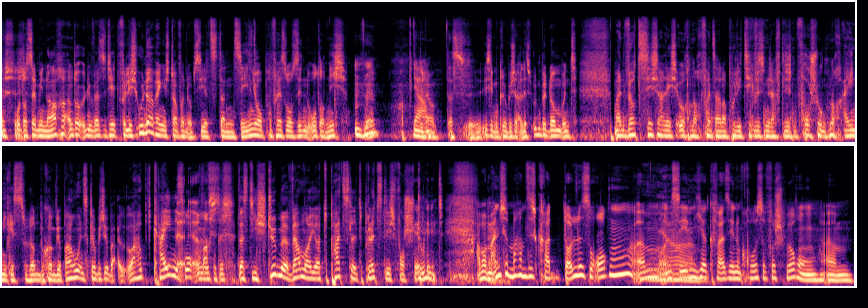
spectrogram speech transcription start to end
Richtig. oder Seminare an der Universität, völlig unabhängig davon, ob sie jetzt dann Seniorprofessor sind oder nicht. Ne? Mhm. Ja. Genau, das äh, ist ihm, glaube ich, alles unbenommen und man wird sicherlich auch noch von seiner politikwissenschaftlichen Forschung noch einiges zu hören bekommen. Wir brauchen uns, glaube ich, über, überhaupt keine Sorgen Äh, machen, richtig. dass die Stimme Werner J. Patzelt plötzlich verstummt. Aber manche machen sich gerade dolle Sorgen ähm, Ja. und sehen hier quasi eine große Verschwörung ähm,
